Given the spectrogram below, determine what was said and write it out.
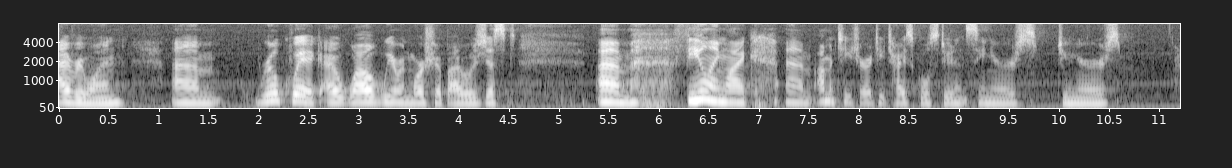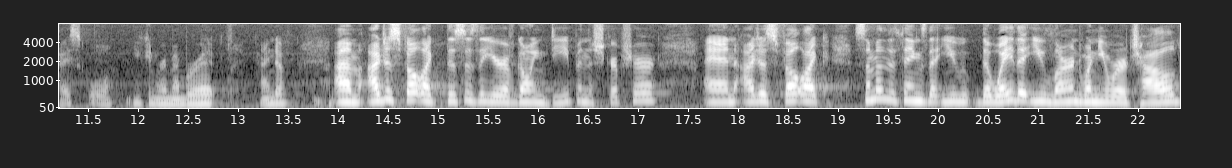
Hi, everyone. Um, real quick, I, while we were in worship, I was just um, feeling like um, I'm a teacher. I teach high school students, seniors, juniors, high school. You can remember it, kind of. Um, I just felt like this is the year of going deep in the scripture. And I just felt like some of the things that you, the way that you learned when you were a child,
